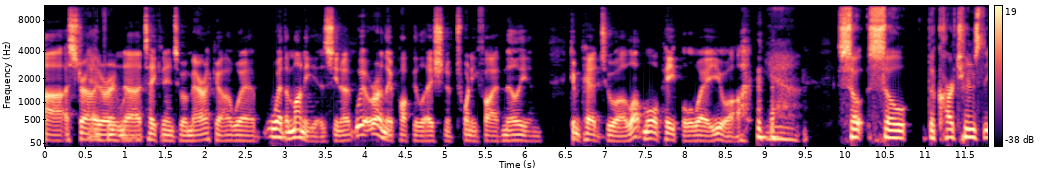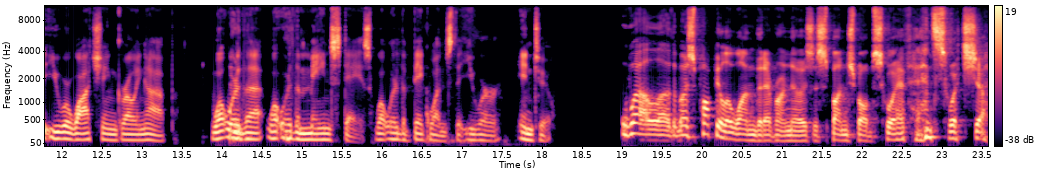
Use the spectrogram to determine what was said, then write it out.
uh, Australia Everywhere. and uh, taken into America, where where the money is. You know, we're only a population of 25 million compared to a lot more people where you are. yeah. So so the cartoons that you were watching growing up, what were mm. the what were the mainstays? What were the big ones that you were into? Well, uh, the most popular one that everyone knows is SpongeBob SquarePants, which, uh,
